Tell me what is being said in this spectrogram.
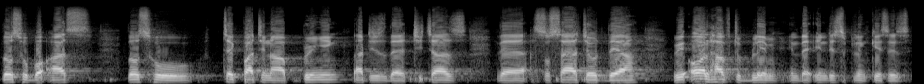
those who bore us, those who take part in our upbringing, that is the teachers, the society out there, we all have to blame in the indiscipline cases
